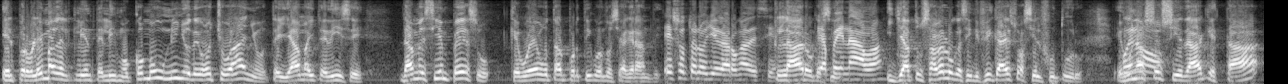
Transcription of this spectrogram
El problema del clientelismo. Como un niño de 8 años te llama y te dice, dame 100 pesos que voy a votar por ti cuando sea grande. Eso te lo llegaron a decir. Claro que te apenaba. Y ya tú sabes lo que significa eso hacia el futuro. Es una sociedad que está...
